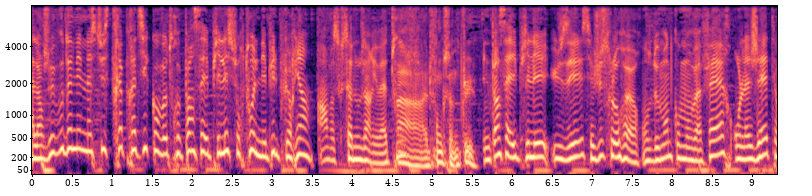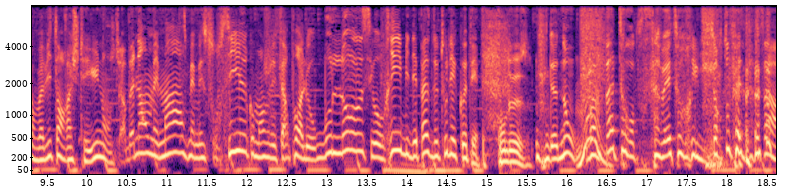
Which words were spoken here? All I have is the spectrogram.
Alors, je vais vous donner une astuce très pratique quand votre pince à épiler, surtout, elle n'épile plus rien, hein, parce que ça nous arrive à tous. Ah, elle fonctionne plus. Une pince à épiler usée, c'est juste l'horreur. On se demande comment on va faire, on la jette et on va vite en racheter une. On se dit, ah ben non, mais mince, mais mes sourcils, comment je vais faire pour aller au boulot? C'est horrible, il dépasse de tous les côtés. Tondeuse. De non, pas tondre, ça va être horrible. Surtout faites pas ça.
